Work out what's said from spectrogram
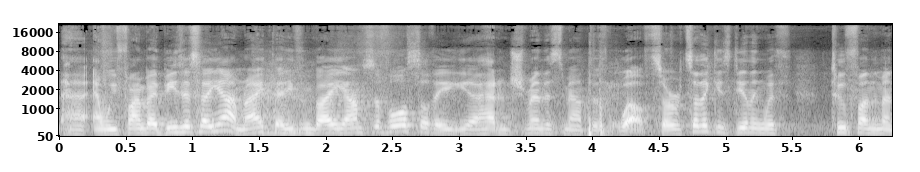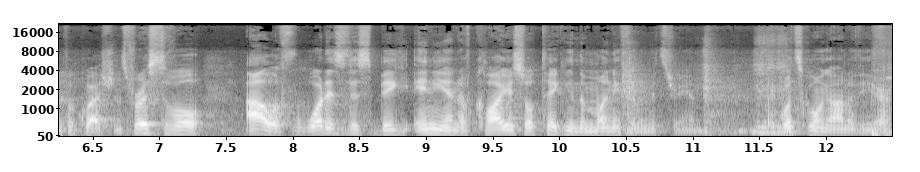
Uh, and we find by Bizas Hayam, right, that even by Yamsuf also they uh, had a tremendous amount of wealth. So Tzaddik is dealing with two fundamental questions. First of all, Aleph, what is this big Inyan of Klal Yisrael taking the money from the Mitzrayim? Like what's going on over here?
